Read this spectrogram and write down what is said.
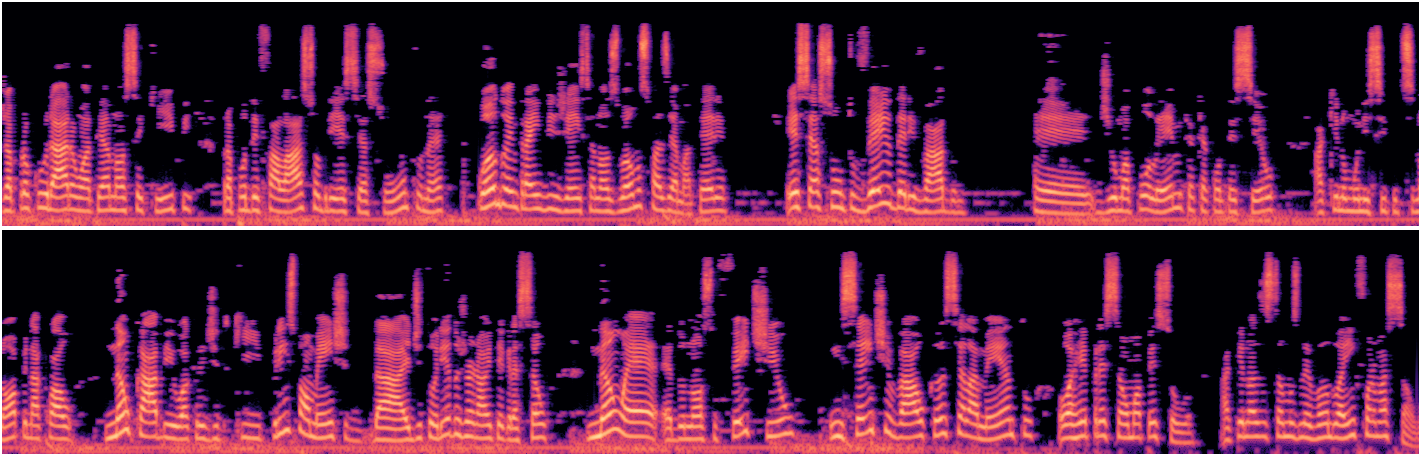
Já procuraram até a nossa equipe para poder falar sobre esse assunto, né? Quando entrar em vigência, nós vamos fazer a matéria. Esse assunto veio derivado é, de uma polêmica que aconteceu aqui no município de Sinop, na qual não cabe, eu acredito que principalmente da editoria do Jornal Integração, não é, é do nosso feitio incentivar o cancelamento ou a repressão a uma pessoa. Aqui nós estamos levando a informação.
